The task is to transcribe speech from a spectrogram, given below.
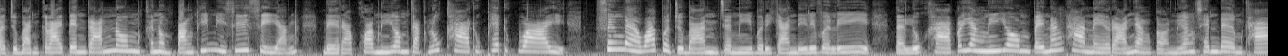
ปัจจุบันกลายเป็นร้านนม ขนมปังที่มีชื่อเสียง ได้รับความนิยมจากลูกค้าทุกเพศทุกวัย ซึ่งแม้ว่าปัจจุบันจะมีบริการ Delivery แต่ลูกค้าก็ยังนิยมไปนั่งทานในร้านอย่างต่อเนื่องเช่นเดิมค่ะ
